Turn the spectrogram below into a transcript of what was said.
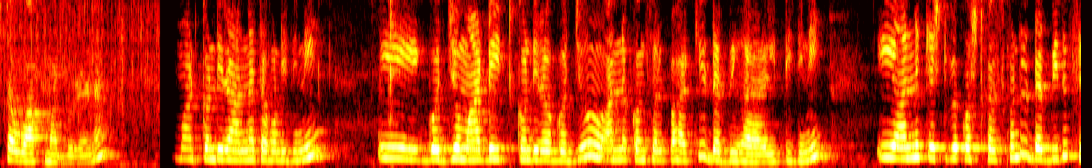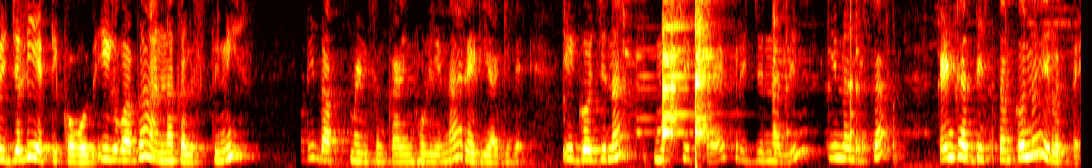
ಸ್ಟವ್ ಆಫ್ ಮಾಡಿಬಿಡೋಣ. ಮಾಡ್ಕೊಂಡಿರೋ ಅನ್ನ ತೊಗೊಂಡಿದ್ದೀನಿ. ಈ ಗೊಜ್ಜು ಮಾಡಿ ಇಟ್ಕೊಂಡಿರೋ ಗೊಜ್ಜು ಅನ್ನಕ್ಕೊಂದು ಸ್ವಲ್ಪ ಹಾಕಿ ಡಬ್ಬಿಗೆ ಇಟ್ಟಿದ್ದೀನಿ. ಈ ಅನ್ನಕ್ಕೆ ಎಷ್ಟು ಬೇಕೋ ಅಷ್ಟು ಕಲಿಸ್ಕೊಂಡು ಡಬ್ಬಿದು ಫ್ರಿಜ್ಜಲ್ಲಿ ಎತ್ತಿಕ್ಕೋಬೋದು ಇವಾಗ ಅನ್ನ ಕಲಿಸ್ತೀನಿ. ನೋಡಿ, ದಪ್ಪ ಮೆಣಸಿನ್ಕಾಯಿನ ಹುಳಿಯನ್ನು ರೆಡಿಯಾಗಿದೆ ಈ ಗೊಜ್ಜನ್ನ ಮುಚ್ಚಿಟ್ಟರೆ ಫ್ರಿಜ್ಜಿನಲ್ಲಿ ಇನ್ನೊಂದು ದಿವಸ ಎಂಟು ಹತ್ತು ದಿವಸ ತನಕನೂ ಇರುತ್ತೆ.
